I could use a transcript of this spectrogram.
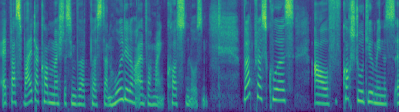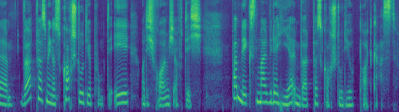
etwas weiterkommen möchtest im WordPress, dann hol dir doch einfach meinen kostenlosen WordPress-Kurs auf kochstudio äh, WordPress-kochstudio.de und ich freue mich auf dich beim nächsten Mal wieder hier im WordPress Kochstudio Podcast.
